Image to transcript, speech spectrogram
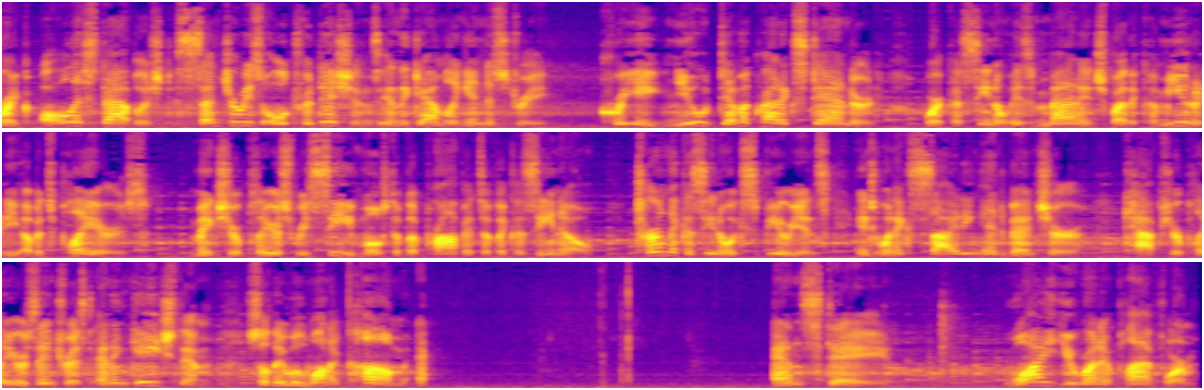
break all established centuries old traditions in the gambling industry, create new democratic standard where casino is managed by the community of its players, make sure players receive most of the profits of the casino, turn the casino experience into an exciting adventure, capture players' interest and engage them so they will want to come and stay. Why You Run It platform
